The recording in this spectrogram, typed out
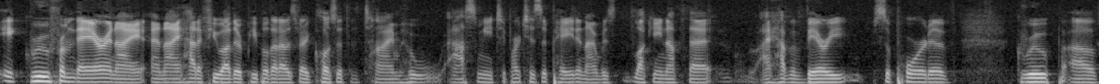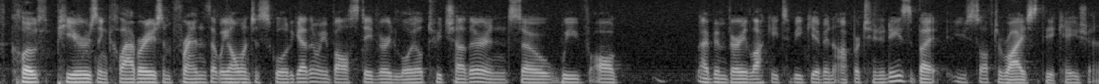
it grew from there, and I and I had a few other people that I was very close with at the time who asked me to participate, and I was lucky enough that I have a very supportive group of close peers and collaborators and friends that we all went to school together. and We've all stayed very loyal to each other, and so we've all. I've been very lucky to be given opportunities, but you still have to rise to the occasion.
